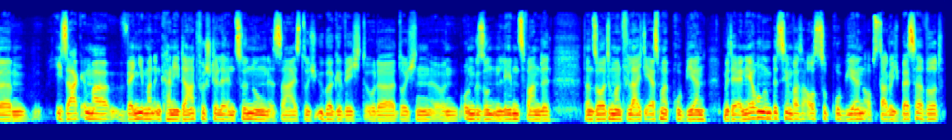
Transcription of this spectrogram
ähm, ich sage immer, wenn jemand ein Kandidat für stille Entzündungen ist, sei es durch Übergewicht oder durch einen, einen ungesunden Lebenswandel, dann sollte man vielleicht erstmal probieren, mit der Ernährung ein bisschen was auszuprobieren, ob es dadurch besser wird.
